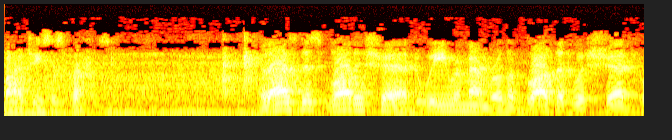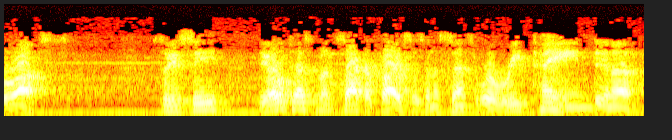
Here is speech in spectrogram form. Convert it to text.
by Jesus Christ. But as this blood is shed, we remember the blood that was shed for us. So you see, the Old Testament sacrifices, in a sense, were retained in a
